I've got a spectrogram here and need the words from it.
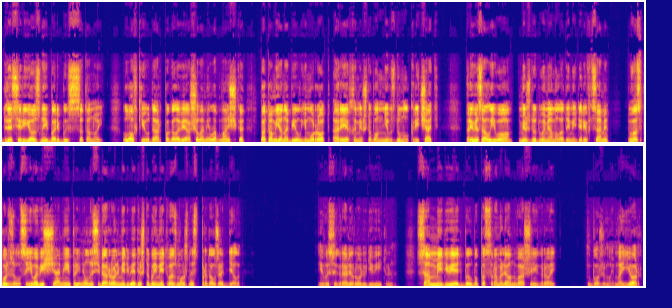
для серьезной борьбы с сатаной. Ловкий удар по голове ошеломил обманщика, потом я набил ему рот орехами, чтобы он не вздумал кричать, привязал его между двумя молодыми деревцами, воспользовался его вещами и принял на себя роль медведя, чтобы иметь возможность продолжать дело. И вы сыграли роль удивительно. Сам медведь был бы посрамлен вашей игрой. — Боже мой, майор!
